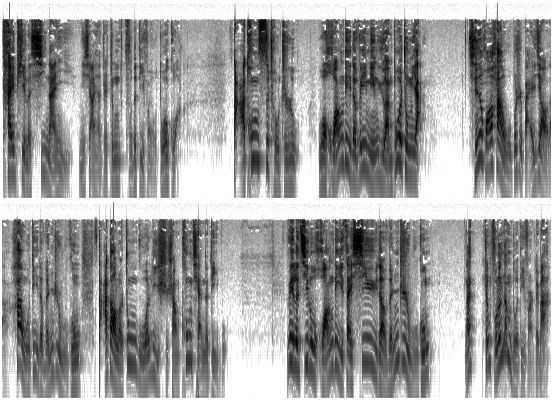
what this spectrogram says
开辟了西南夷。你想想，这征服的地方有多广？打通丝绸之路，我皇帝的威名远播中亚。秦皇汉武不是白叫的，汉武帝的文治武功达到了中国历史上空前的地步。为了记录皇帝在西域的文治武功，征服了那么多地方，对吧？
